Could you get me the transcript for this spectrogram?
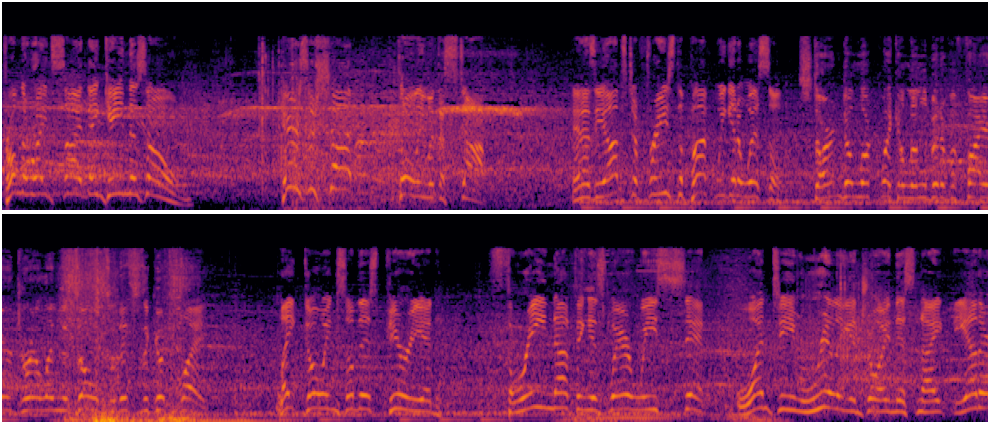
From the right side, they gain the zone. Here's the shot. Goalie with the stop. And as he opts to freeze the puck, we get a whistle. Starting to look like a little bit of a fire drill in the zone, so this is a good play. Late goings of this period. 3-0 is where we sit. One team really enjoying this night. The other,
